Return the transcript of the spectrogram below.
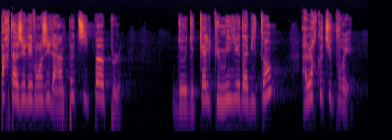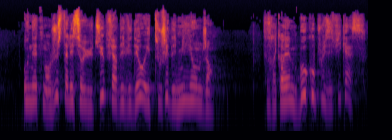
partager l'évangile à un petit peuple de, quelques milliers d'habitants, alors que tu pourrais honnêtement, juste aller sur YouTube, faire des vidéos et toucher des millions de gens. Ce serait quand même beaucoup plus efficace.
